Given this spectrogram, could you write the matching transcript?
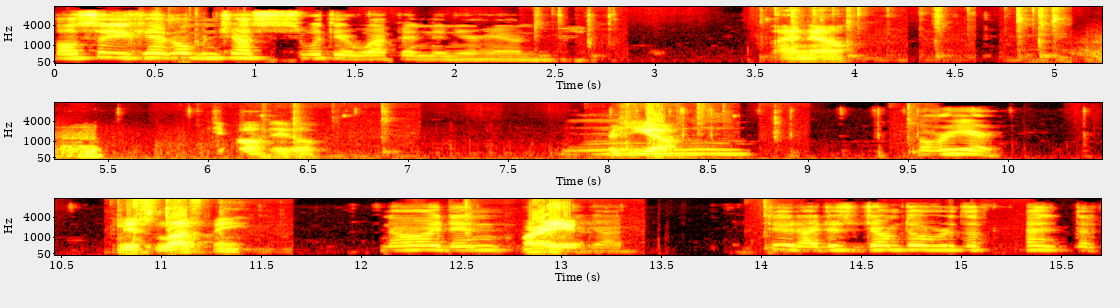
Also, you can't open chests with your weapon in your hand. I know. People, people. Where'd you go? Mm, Over here. You just left me. No, I didn't. Where are oh you? My God. Dude, I just jumped over the fence. The,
